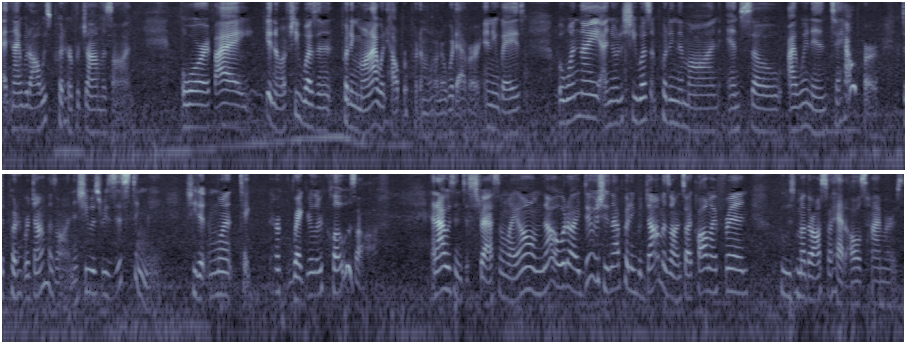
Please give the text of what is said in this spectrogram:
at night would always put her pajamas on. Or if I, you know, if she wasn't putting them on, I would help her put them on or whatever. Anyways, but one night I noticed she wasn't putting them on, and so I went in to help her to put her pajamas on, and she was resisting me. She didn't want to take her regular clothes off. And I was in distress. I'm like, oh no, what do I do? She's not putting pajamas on. So I called my friend whose mother also had Alzheimer's,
